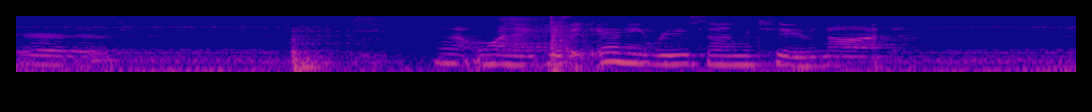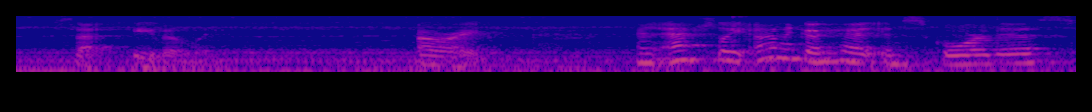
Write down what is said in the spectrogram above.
There it is. I don't wanna give it any reason to not set evenly. All right, and actually, I'm gonna go ahead and score this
